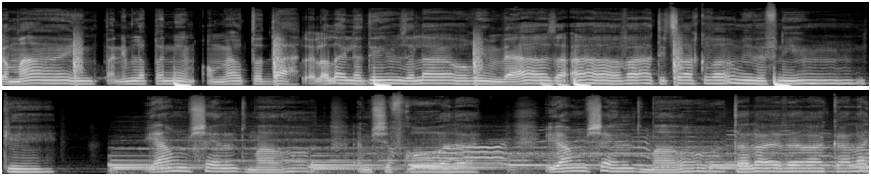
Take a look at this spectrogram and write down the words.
כמים, פנים לפנים, אומר תודה. זה לא לילדים, זה להורים ואז האהבה תצרח כבר מבפנים כי ים של דמעות הם שפכו עליי. ים של דמעות עליי ורק עליי.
